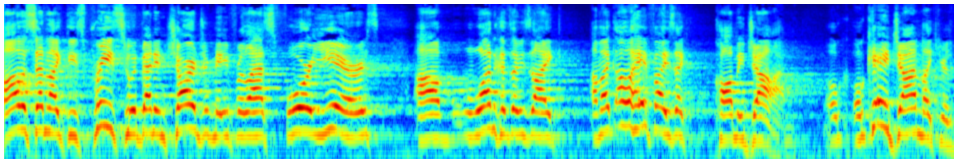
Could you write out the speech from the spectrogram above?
all of a sudden, like these priests who had been in charge of me for the last four years, um, one because he's like, I'm like, oh hey, he's like, call me John. Okay, John, like you're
